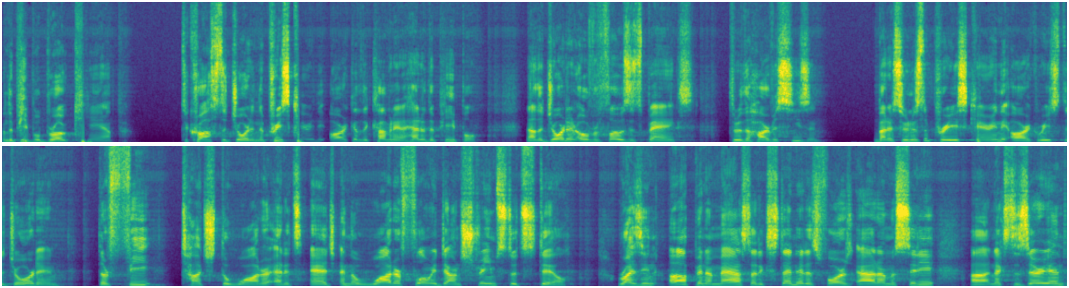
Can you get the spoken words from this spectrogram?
When the people broke camp to cross the Jordan, the priests carried the ark of the covenant ahead of the people. Now the Jordan overflows its banks through the harvest season. But as soon as the priests carrying the ark reached the Jordan, their feet touched the water at its edge, and the water flowing downstream stood still, rising up in a mass that extended as far as Adam, a city uh, next to Zarethan.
